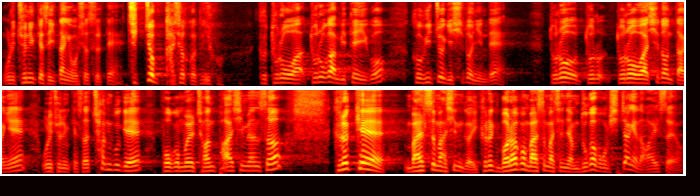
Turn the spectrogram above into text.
우리 주님께서 이 땅에 오셨을 때 직접 가셨거든요. 그 두로와 두로가 밑에 이고 그 위쪽이 시돈인데 두로, 두로 두로 와 시돈 땅에 우리 주님께서 천국의 복음을 전파하시면서 그렇게 말씀하신 거예요. 그렇게 뭐라고 말씀하셨냐면 누가복음 10장에 나와 있어요.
